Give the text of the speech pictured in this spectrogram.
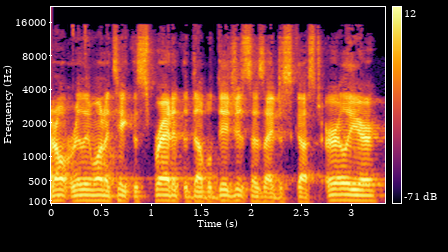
I don't really want to take the spread at the double digits, as I discussed earlier.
